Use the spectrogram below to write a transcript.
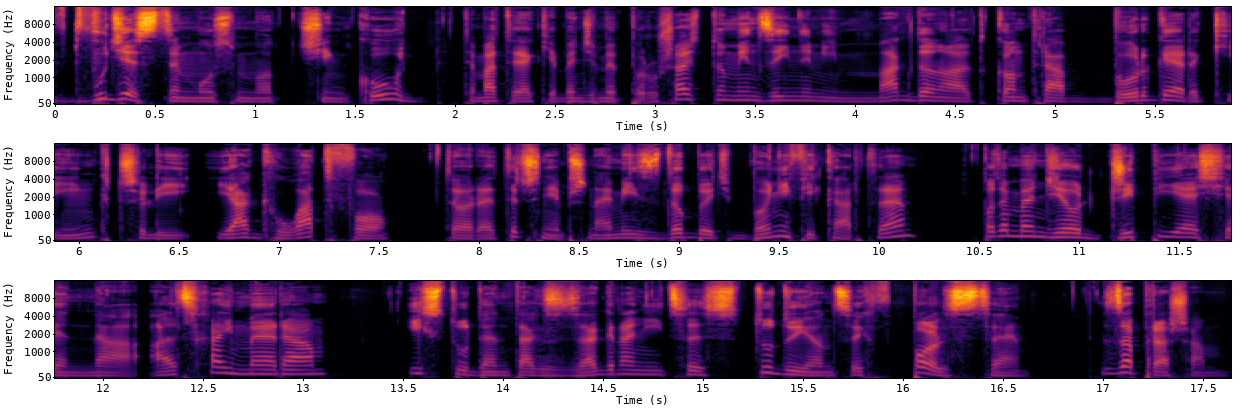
w 28 odcinku. Tematy, jakie będziemy poruszać, to m.in. McDonald's kontra Burger King, czyli jak łatwo, teoretycznie przynajmniej, zdobyć bonifikartę. Potem będzie o GPS-ie na Alzheimera i studentach z zagranicy studiujących w Polsce. Zapraszam.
